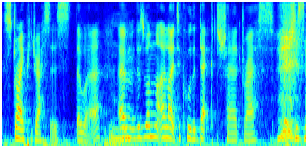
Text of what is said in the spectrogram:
stripy dresses there were. Um, there's one that I like to call the decked chair dress, which is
